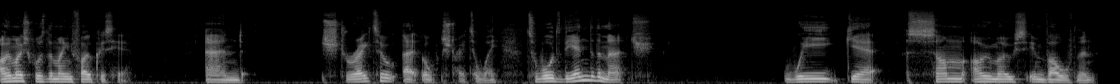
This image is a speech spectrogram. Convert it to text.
Omos was the main focus here and straight uh, oh, straight away towards the end of the match, we get some Omos involvement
